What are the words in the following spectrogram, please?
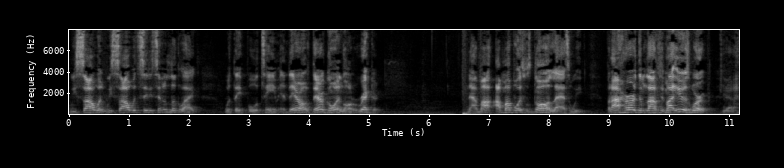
We saw what we saw what City Center looked like with a full team, and they're on, they're going on record. Now my my voice was gone last week, but I heard them loud my ears work. Yeah.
